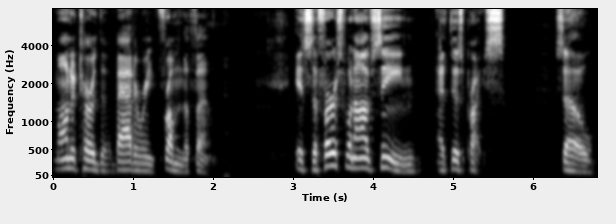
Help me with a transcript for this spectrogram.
monitor the battery from the phone. It's the first one I've seen at this price. So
